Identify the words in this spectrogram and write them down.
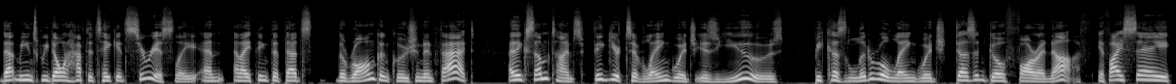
that means we don't have to take it seriously. And and I think that that's the wrong conclusion. In fact, I think sometimes figurative language is used because literal language doesn't go far enough. If I say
